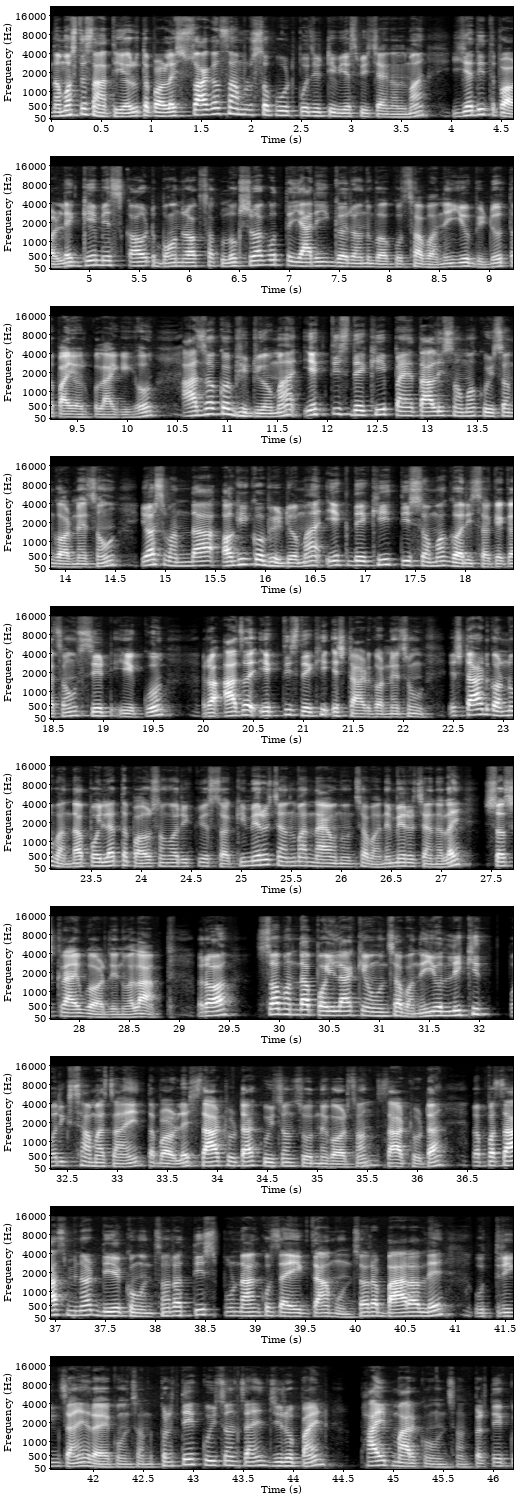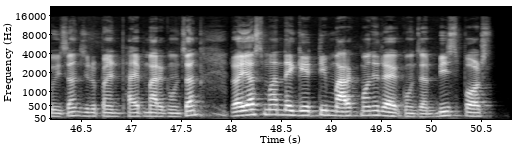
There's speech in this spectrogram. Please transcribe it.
नमस्ते साथीहरू तपाईँहरूलाई स्वागत छ हाम्रो सपोर्ट पोजिटिभ एसपी च्यानलमा। यदि तपाईँहरूले गेम स्काउट वनरक्षक लोकसेवाको तयारी गरिरहनु भएको छ भने यो भिडियो तपाईँहरूको लागि हो। आजको भिडियोमा एकतिसदेखि पैँतालिससम्म क्वेसन गर्नेछौँ। यसभन्दा अघिको भिडियोमा एकदेखि तिससम्म गरिसकेका छौँ सेट एको र आज एकतिसदेखि स्टार्ट गर्नेछौँ। स्टार्ट गर्नुभन्दा पहिला तपाईँहरूसँग रिक्वेस्ट छ कि मेरो च्यानलमा नयाँ हुनुहुन्छ भने मेरो च्यानललाई सब्सक्राइब गरिदिनु होला र सबभन्दा पहिला के हुन्छ भने यो लिखित परीक्षामा चाहिँ तपाईँहरूले साठवटा क्वेसन सोध्ने गर्छन्। साठवटा र पचास मिनट दिएको हुन्छ र तिस पूर्णाङ्कको चाहिँ इक्जाम हुन्छ र बाह्रले उत्तीर्ण चाहिँ रहेको हुन्छन्। प्रत्येक क्वेसन चाहिँ जिरो पोइन्ट फाइभ मार्कको हुन्छन्। प्रत्येक question zero point five mark हुन्छन् र यसमा नेगेटिभ मार्क पनि रहेको हुन्छन्। बिस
